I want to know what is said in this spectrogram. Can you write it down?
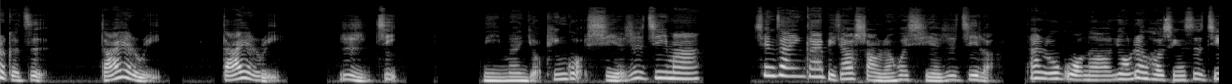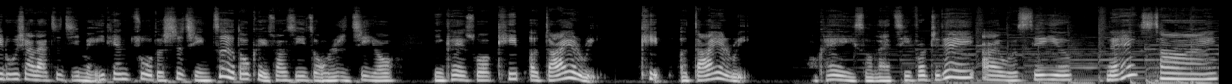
二个字 diary diary 日记。你们有听过写日记吗？现在应该比较少人会写日记了。但如果呢，用任何形式记录下来自己每一天做的事情，这都可以算是一种日记哦。你可以说 keep a diary，keep a diary。Okay, so let's see for today. I will see you next time.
